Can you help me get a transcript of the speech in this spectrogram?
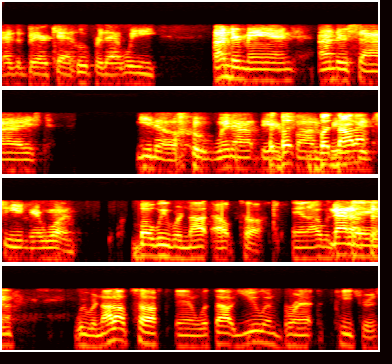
as a Bearcat hooper that we undermanned, undersized, you know, went out there, but, fought a but very not good out, team and won. But we were not out tough, and I would not say we were not out tough. And without you and Brent Petrus,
